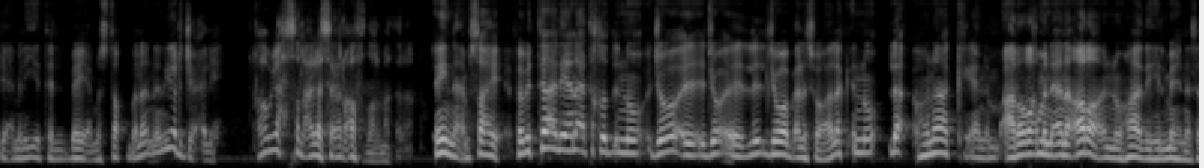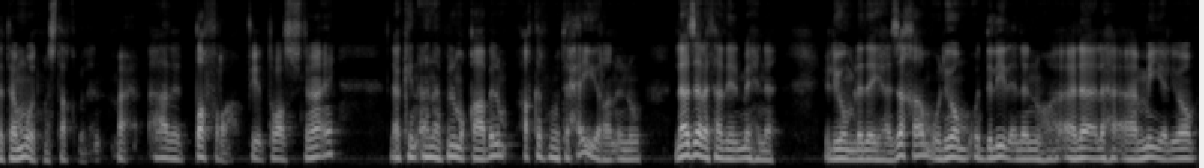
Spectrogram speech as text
في عملية البيع مستقبلا أن يرجع عليه. أو يحصل على سعر أفضل مثلا. إي نعم صحيح. فبالتالي أنا أعتقد أنه جو جو للجواب على سؤالك أنه لا هناك يعني على الرغم أن أنا أرى أنه هذه المهنة ستموت مستقبلا مع هذه الطفرة في التواصل الاجتماعي لكن أنا بالمقابل أقف متحيرا إنه لا زالت هذه المهنة اليوم لديها زخم واليوم والدليل على إنه لها أهمية اليوم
